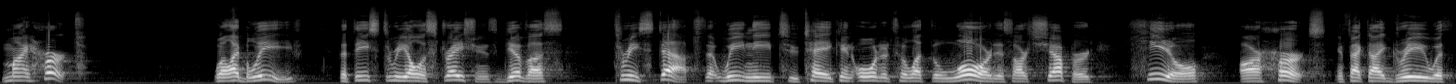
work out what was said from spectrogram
my hurt? Well, I believe that these three illustrations give us three steps that we need to take in order to let the Lord, as our shepherd, heal our hurts. In fact, I agree with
